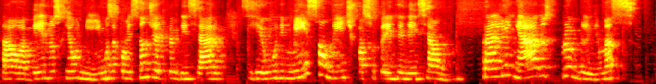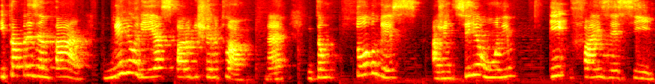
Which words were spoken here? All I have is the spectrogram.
da OAB nos reunimos, a Comissão de Direito Previdenciário se reúne mensalmente com a Superintendência 1 para alinhar os problemas e para apresentar melhorias para o guichê virtual, né? Então, todo mês a gente se reúne e faz esse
